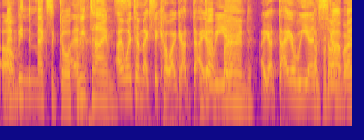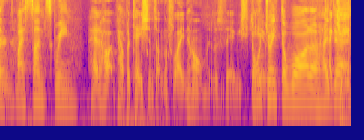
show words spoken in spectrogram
I've Um, been to Mexico I- three times. I went to Mexico. I got diarrhea. got burned. I got diarrhea and I forgot my, sunburn. my sunscreen. Had heart palpitations on the flight home. It was very scary. Don't drink the water. I came,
